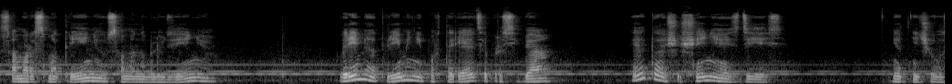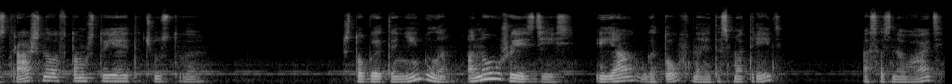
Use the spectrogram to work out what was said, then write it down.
саморассмотрению, самонаблюдению – Время от времени повторяйте про себя «это ощущение здесь». Нет ничего страшного в том, что я это чувствую. Что бы это ни было, оно уже здесь, и я готов на это смотреть, осознавать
